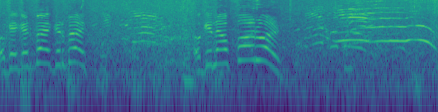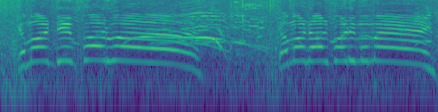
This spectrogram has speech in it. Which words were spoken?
Okay, get back, get back. Okay, now forward. Come on, team, forward. Come on, all body movement.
